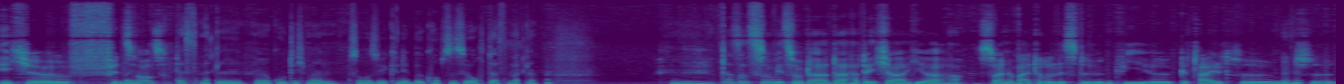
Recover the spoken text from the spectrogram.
Ich äh, find's Weil raus. Death Metal, ja gut, ich meine, sowas wie Cannibal Corpse ist ja auch Death Metal. Das ist sowieso, da, da hatte ich ja hier so eine weitere Liste irgendwie äh, geteilt äh, mit äh,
